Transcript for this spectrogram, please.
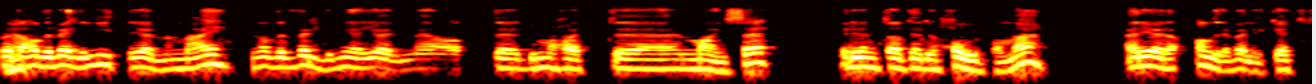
For ja. Det hadde veldig lite å gjøre med meg, men det hadde veldig mye å gjøre med at uh, du må ha et uh, mindset rundt at det du holder på med, er å gjøre andre vellykket.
